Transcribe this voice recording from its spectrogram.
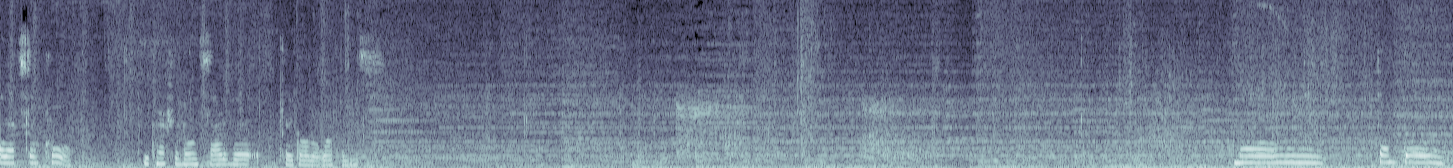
Oh, that's so cool. You can actually go inside of it, and take all the weapons. No! Don't go!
